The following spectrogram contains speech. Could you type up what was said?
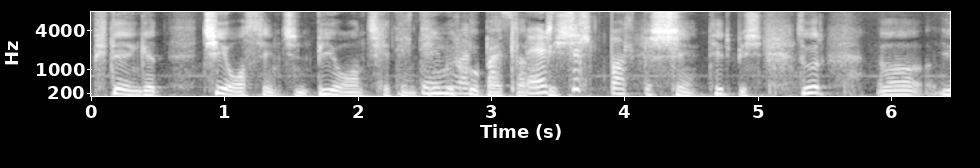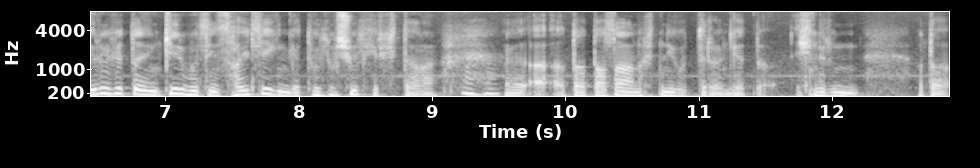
Гэтэ ингээд чи уусан юм чинь би уунч гэдэг юм тиймэрхүү байдлаар биш. Барьцалт бол биш. Тийм, тэр биш. Зүгээр ерөнхийдөө энэ гэр бүлийн соёлыг ингээд төлөвшүүлэх хэрэгтэй байгаа. Одоо 7 хоногт нэг өдөр ингээд эхнэр нь одоо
